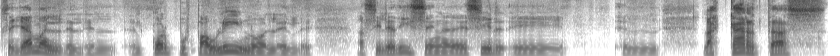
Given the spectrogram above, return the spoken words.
se llama el, corpus paulino, así le dicen, es decir, eh, las cartas,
